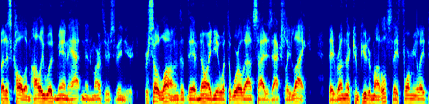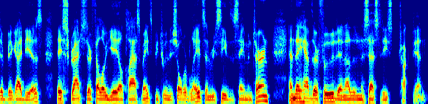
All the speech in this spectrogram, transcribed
let us call them Hollywood, Manhattan, and Martha's Vineyard, for so long that they have no idea what the world outside is actually like. They run their computer models, they formulate their big ideas, they scratch their fellow Yale classmates between the shoulder blades and receive the same in turn, and they have their food and other necessities trucked in.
